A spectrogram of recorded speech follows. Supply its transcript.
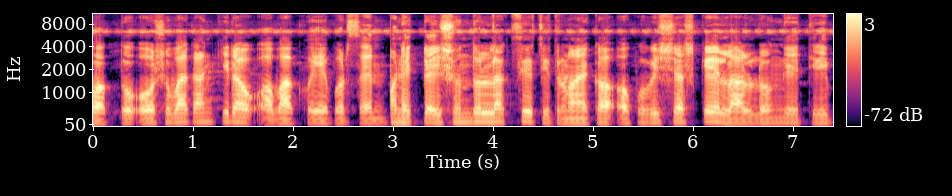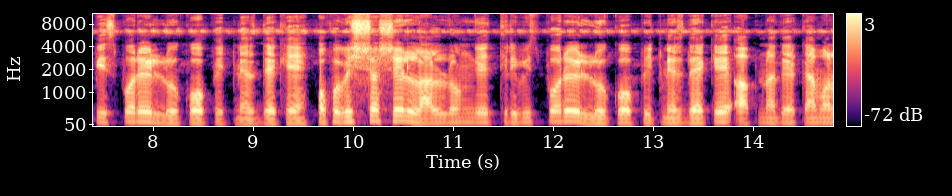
ভক্ত ও শুভাকাঙ্ক্ষীরাও অবাক হয়ে পড়ছেন। অনেকটাই সুন্দর লাগছে চিত্রনায়িকা অপবিশ্বাসকে লাল রঙের থ্রি পিস পরে লুক ও ফিটনেস দেখে। অপবিশ্বাসের লাল রঙের থ্রি পিস পরে লুক ও ফিটনেস দেখে আপনাদের কেমন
